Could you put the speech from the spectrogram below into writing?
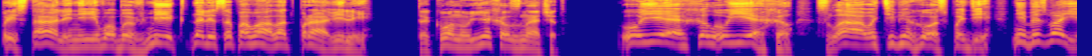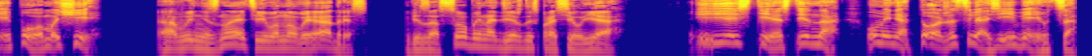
При Сталине его бы в миг на лесоповал отправили». «Так он уехал, значит?» «Уехал, уехал! Слава тебе, Господи! Не без моей помощи!» «А вы не знаете его новый адрес?» Без особой надежды спросил я. «Естественно, у меня тоже связи имеются,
